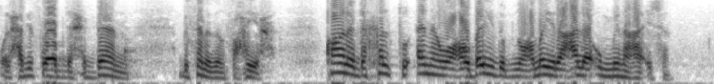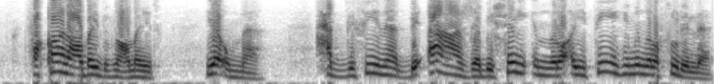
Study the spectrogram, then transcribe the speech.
والحديث رواه ابن حبان بسند صحيح. قال دخلت أنا وعبيد بن عمير على أمنا عائشة. فقال عبيد بن عمير يا أماه حدثينا بأعجب شيء رأيتيه من رسول الله.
